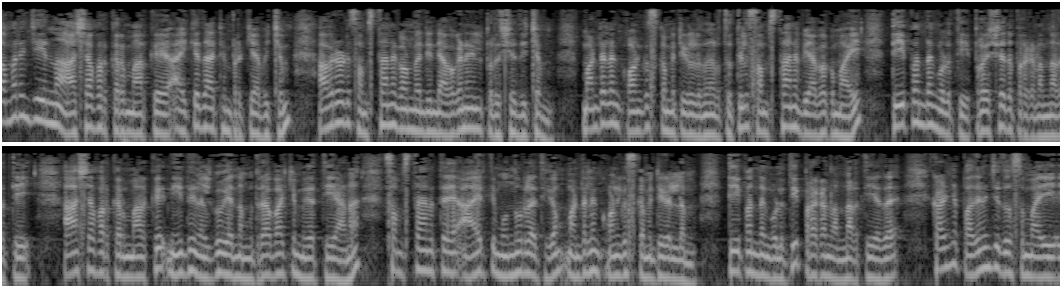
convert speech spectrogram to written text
സമരം ചെയ്യുന്ന ആശാവർക്കർമാർക്ക് ഐക്യദാർഢ്യം പ്രഖ്യാപിച്ചും അവരോട് സംസ്ഥാന ഗവൺമെന്റിന്റെ അവഗണനയിൽ പ്രതിഷേധിച്ചും മണ്ഡലം കോൺഗ്രസ് കമ്മിറ്റികളുടെ നേതൃത്വത്തിൽ സംസ്ഥാന വ്യാപകമായി തീപ്പന്തം കൊളുത്തി പ്രതിഷേധ പ്രകടനം നടത്തി. ആശാവർക്കർമാർക്ക് നീതി നൽകുകയെന്ന മുദ്രാവാക്യം ഉയർത്തിയാണ് സംസ്ഥാനത്തെ ആയിരത്തി മുന്നൂറിലധികം മണ്ഡലം കോൺഗ്രസ് കമ്മിറ്റികളിലും തീപ്പന്തം കൊളുത്തി പ്രകടനം നടത്തിയത്. കഴിഞ്ഞ പതിനഞ്ച് ദിവസമായി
